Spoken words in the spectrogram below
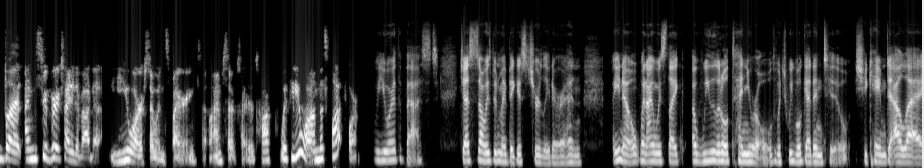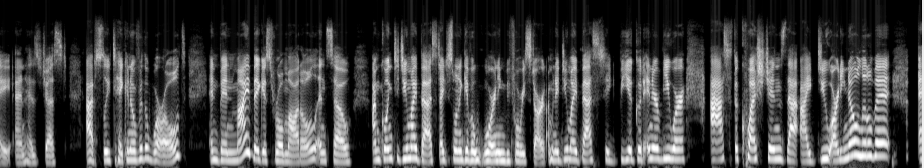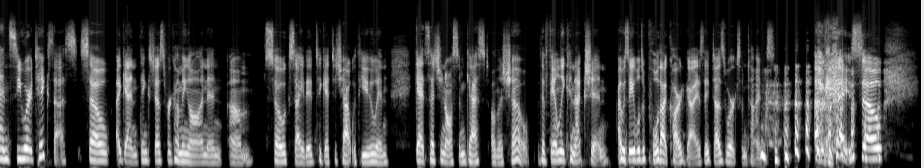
but I'm super excited about it. You are so inspiring. So I'm so excited to talk with you on this platform. Well, you are the best. Jess has always been my biggest cheerleader. And you know, when I was like a wee little 10 year old, which we will get into, she came to LA and has just absolutely taken over the world and been my biggest role model. And so I'm going to do my best. I just want to give a warning before we start. I'm going to do my best to be a good interviewer, ask the questions that I do already know a little bit, and see where it takes us. So, again, thanks, Jess, for coming on. And um, so excited to get to chat with you and get such an awesome guest on the show. The family connection. I was able to pull that card, guys. It does work sometimes. okay, so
